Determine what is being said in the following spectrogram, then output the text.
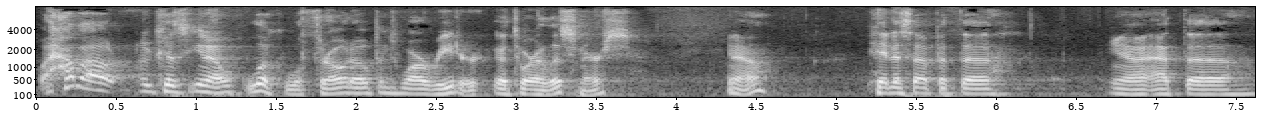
Well, how about because you know, look, we'll throw it open to our reader, uh, to our listeners. You know, hit us up at the, you know, at the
